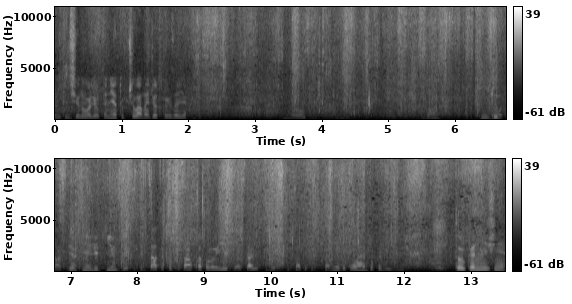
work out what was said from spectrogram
интенсивного лета нету, пчела найдет, как заехать. Вот. Ну, тут- вот так. Верхние литки в 230 корпусах, которые есть, остались в 230 корпусах, не закрываем, только нижние. Только нижние.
